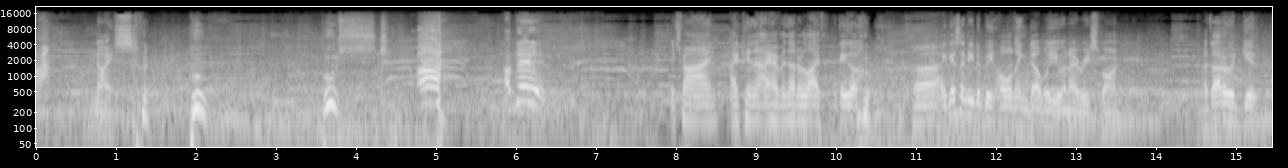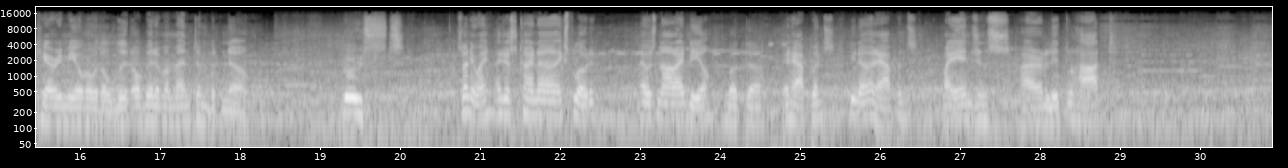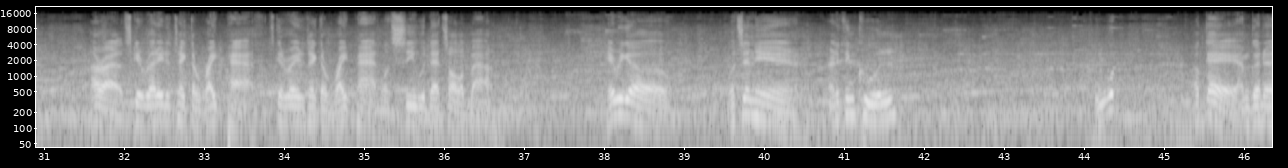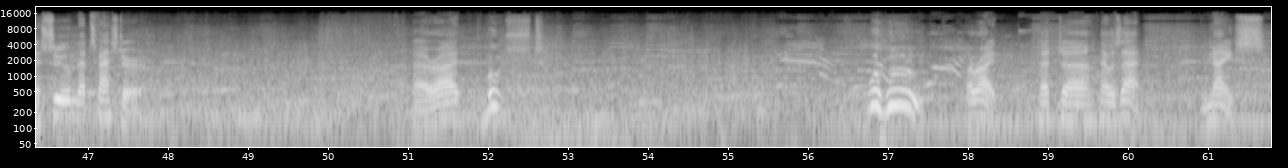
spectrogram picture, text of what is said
Nice. Boof. Boost. Ah! I'm dead. It's fine. I can. I have another life. Okay, go. Uh, I guess I need to be holding W when I respawn. I thought it would get carry me over with a little bit of momentum, but no. Boost. So anyway, I just kind of exploded. That was not ideal, but uh, it happens. You know, it happens. My engines are a little hot. Alright, let's get ready to take the right path. Let's get ready to take the right path. Let's see what that's all about. Here we go. What's in here? Anything cool? Whoop. Okay, I'm gonna assume that's faster. Alright, boost! Woohoo! Alright, that, uh, that was that. Nice.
